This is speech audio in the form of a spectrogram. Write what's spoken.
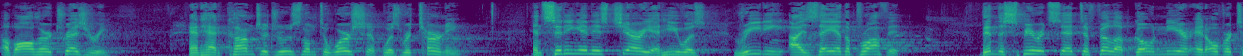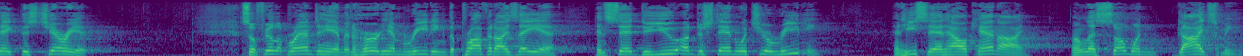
of all her treasury, and had come to Jerusalem to worship, was returning. And sitting in his chariot, he was reading Isaiah the prophet. Then the Spirit said to Philip, Go near and overtake this chariot. So Philip ran to him and heard him reading the prophet Isaiah and said, Do you understand what you're reading? And he said, How can I, unless someone guides me?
